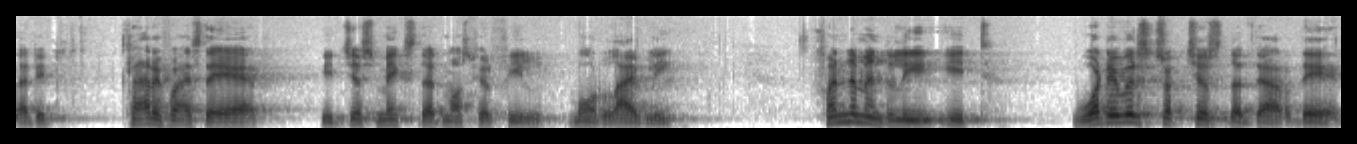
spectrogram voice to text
that it clarifies the air, it just makes the atmosphere feel more lively. Fundamentally, it… whatever structures that are there,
